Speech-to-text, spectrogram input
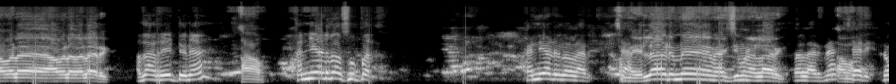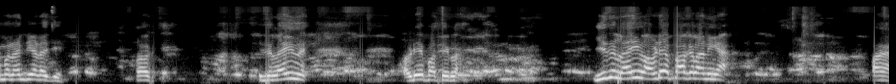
அவ்வளவு அவ்வளவு விலை இருக்கு. அதான் ரேட்டுன்னு கன்னியாடு தான் சூப்பர். கன்னியாடு நல்லா இருக்கு எல்லா ஆடுமே மேக்சிமம் நல்லா இருக்கு நல்லா இருக்கு. சரி ரொம்ப நன்றி அண்ணாச்சி ஓகே இது லைவ் அப்படியே பாத்துக்கலாம் இது லைவ் அப்படியே பார்க்கலாம் நீங்க வாங்க.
